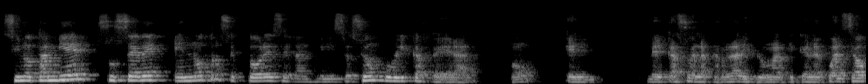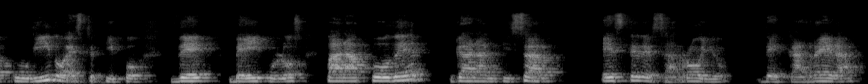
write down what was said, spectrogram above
sino también sucede en otros sectores de la administración pública federal, ¿no? El, en el caso de la carrera diplomática, en la cual se ha acudido a este tipo de vehículos para poder garantizar este desarrollo de carrera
